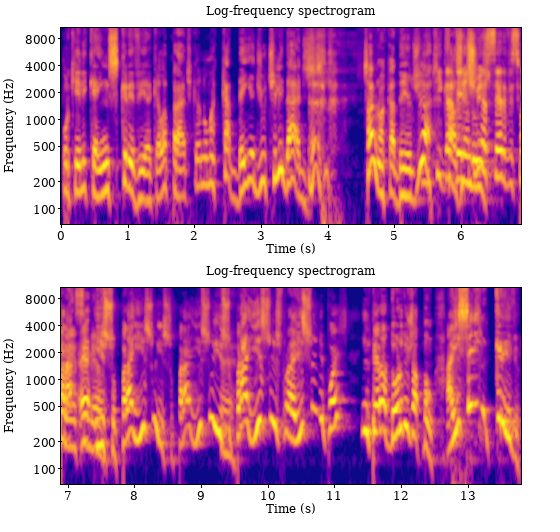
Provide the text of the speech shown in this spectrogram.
Porque ele quer inscrever aquela prática numa cadeia de utilidades. Sabe, numa cadeia de que fazendo isso. serve esse Pra- conhecimento? é, isso, para isso, isso, para isso, isso, para isso, isso, para isso, e depois imperador do Japão. Aí seria incrível.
